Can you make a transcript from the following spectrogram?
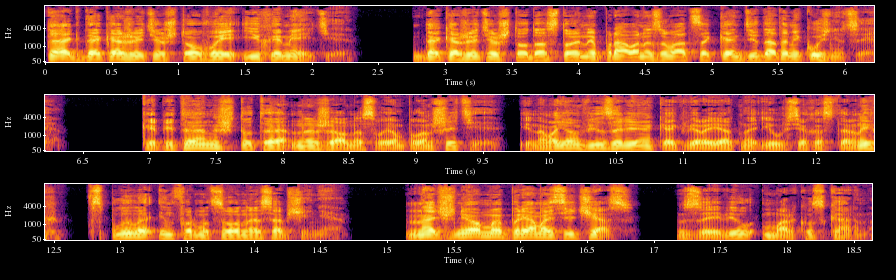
Так докажите, что вы их имеете. Докажите, что достойны права называться кандидатами кузницы. Капитан что-то нажал на своем планшете, и на моем визоре, как, вероятно, и у всех остальных, всплыло информационное сообщение. «Начнем мы прямо сейчас заявил Маркус Карн.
